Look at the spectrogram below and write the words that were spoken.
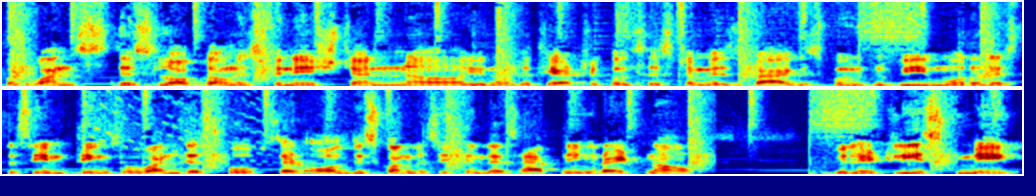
but once this lockdown is finished and uh, you know the theatrical system is back it's going to be more or less the same thing so one just hopes that all this conversation that's happening right now will at least make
